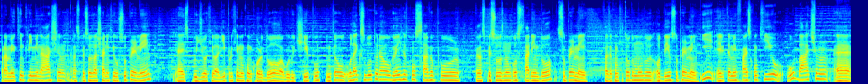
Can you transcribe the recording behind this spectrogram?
para meio que incriminar, para as pessoas acharem que o Superman é, explodiu aquilo ali porque não concordou, algo do tipo. Então, o Lex Luthor é o grande responsável por pelas pessoas não gostarem do Superman. Fazer com que todo mundo odeie o Superman. E ele também faz com que o, o Batman, é,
